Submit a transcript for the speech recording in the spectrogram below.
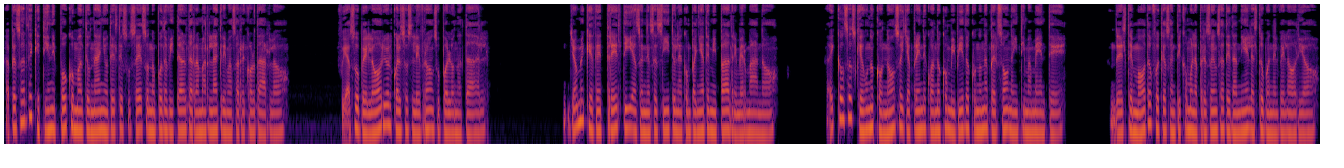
A pesar de que tiene poco más de un año de este suceso, no puedo evitar derramar lágrimas al recordarlo. Fui a su velorio, el cual se celebró en su pueblo natal. Yo me quedé tres días en ese sitio en la compañía de mi padre y mi hermano. Hay cosas que uno conoce y aprende cuando ha convivido con una persona íntimamente. De este modo fue que sentí como la presencia de Daniela estuvo en el velorio.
